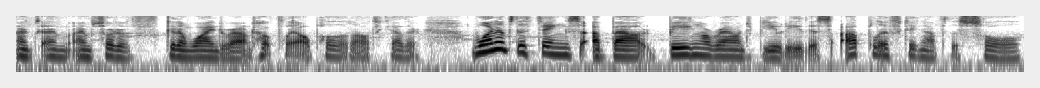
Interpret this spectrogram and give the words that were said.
I'm, I'm, sort of going to wind around. Hopefully, I'll pull it all together. One of the things about being around beauty, this uplifting of the soul,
